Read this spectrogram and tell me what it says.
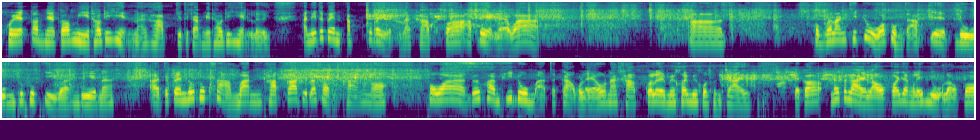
เควสตอนเนี้ยก็มีเท่าที่เห็นนะครับ กิจกรรมมีเท่าที่เห็นเลย อันนี้จะเป็นอัปเกรดนะครับ ก็อัปเดตแหละว่าอ่าผมกำลังคิดอยู่ว่าผมจะอัปเดตดูมทุกๆกี่วันดีนะ อาจจะเป็นทุกๆสามวันครับ ก็อาทิตย์ละสองครั้งเนาะเพราะว่าด้วยความที่ดูมอาจจะเก่าแล้วนะครับ ก็เลยไม่ค่อยมีคนสนใจ แต่ก็ไม่เป็นไรเราก็ยังเล่นอยู่เราก็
